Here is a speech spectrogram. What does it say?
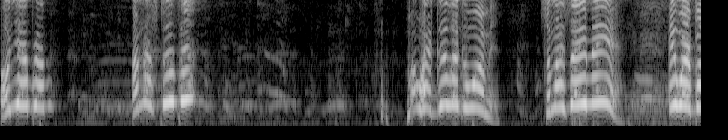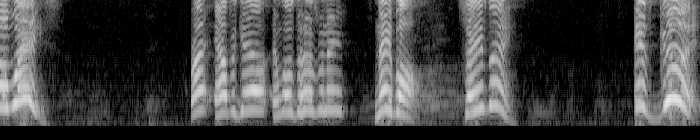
Oh, yeah, brother. I'm not stupid. My wife, good looking woman. Somebody say amen. It worked both ways. Right? Abigail, and what was the husband name? Nabal. Same thing. It's good.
